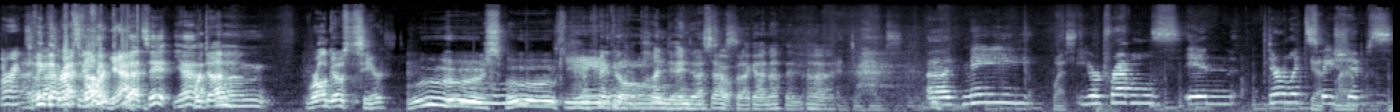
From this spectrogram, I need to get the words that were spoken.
All right. I so think that wraps it up. Yeah. That's it. Yeah. We're done? Um, We're all ghosts here. Ooh, spooky. I'm trying to think of a pun to end us out, but I got nothing. Uh, Enter Uh, may west. your travels in derelict Get spaceships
